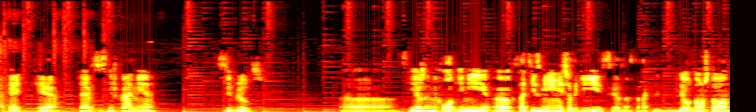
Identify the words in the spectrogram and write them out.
Опять те давятся снежками, сыплют э, снежными хлопьями. И, э, кстати, изменения все-таки есть, связанные с катаклизмом. Дело в том, что,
